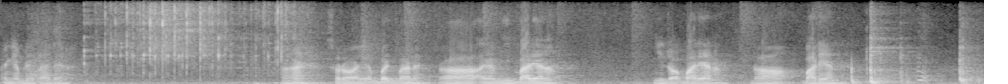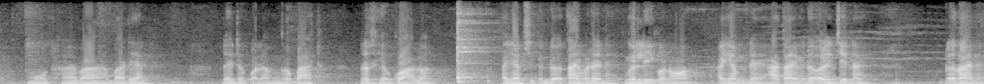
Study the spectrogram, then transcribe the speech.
Anh em để tay đây. Đấy, Sau đó anh em bênh bát này. Đó anh em nhìn ba đen không? Nhìn rõ ba đen không? Đó ba đen một 1 2 3 ba đen. Đây được gọi là ngớp bát rất hiệu quả luôn. Anh em chỉ cần đỡ tay vào đây này nguyên lý của nó anh em để hai tay đỡ lên trên này. Đỡ tay này.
